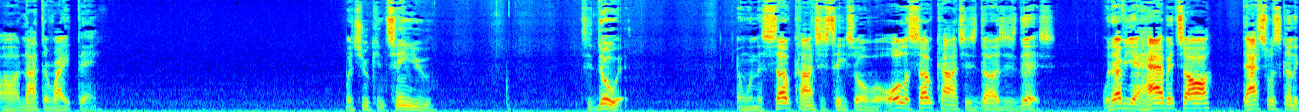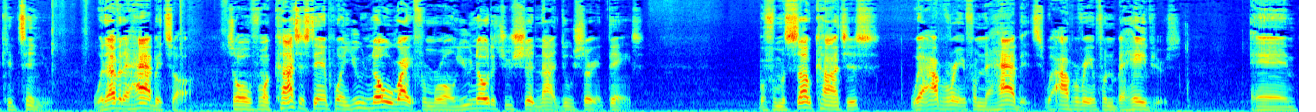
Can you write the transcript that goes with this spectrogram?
uh, not the right thing. But you continue to do it. And when the subconscious takes over, all the subconscious does is this whatever your habits are, that's what's going to continue. Whatever the habits are. So, from a conscious standpoint, you know right from wrong. You know that you should not do certain things. But from a subconscious, we're operating from the habits, we're operating from the behaviors. And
